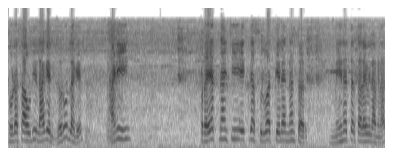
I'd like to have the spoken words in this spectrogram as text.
थोडासा अवधी लागेल जरूर लागेल. आणि प्रयत्नांची एकदा सुरुवात केल्यानंतर मेहनत तर करावी लागणार.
